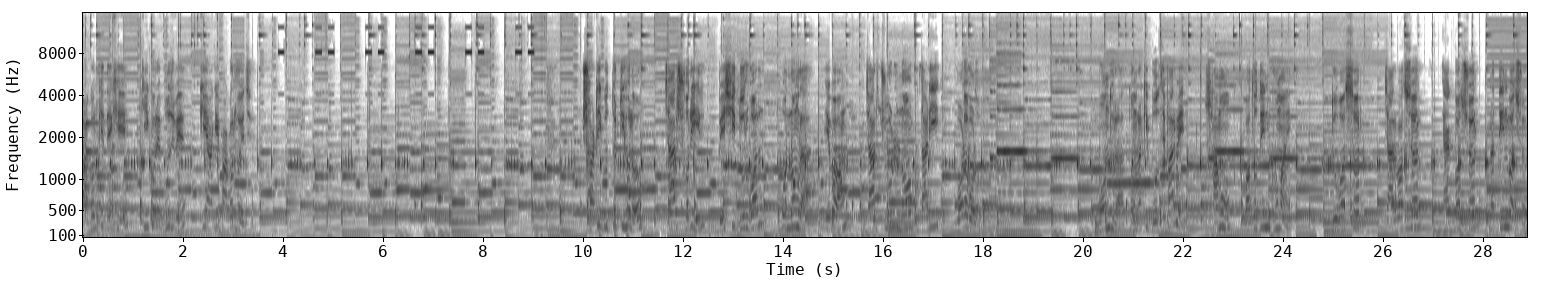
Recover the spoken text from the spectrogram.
পাগলকে দেখে কি করে বুঝবে কে আগে পাগল হয়েছে? সঠিক উত্তরটি হলো, যার শরীর বেশি দুর্বল ও নোংরা এবং যার চুল, নখ, দাড়ি বড় বড়। বন্ধুরা, তোমরা কি বলতে পারবে? শামুক কতদিন ঘুমায়? দু বছর চার বছর এক বছর না তিন বছর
